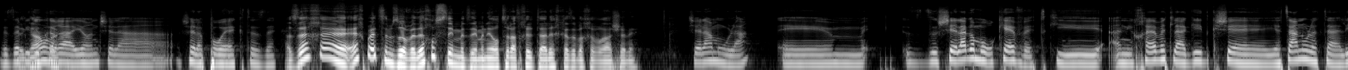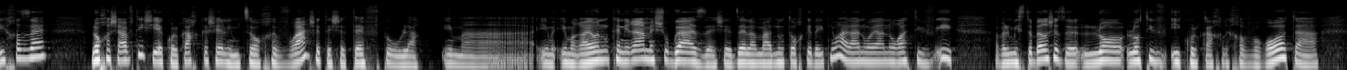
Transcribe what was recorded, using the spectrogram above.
וזה. בדיוק הרעיון של, ה, של הפרויקט הזה. אז איך, אה, איך בעצם זה עובד? איך עושים את זה אם אני רוצה להתחיל תהליך כזה בחברה שלי? שאלה מעולה. אמ, זו שאלה גם מורכבת, כי אני חייבת להגיד, כשיצאנו לתהליך הזה, לא חשבתי שיהיה כל כך קשה למצוא חברה שתשתף פעולה. עם, ה, עם, עם הרעיון כנראה המשוגע הזה, שאת זה למדנו תוך כדי תנועה, לנו היה נורא טבעי, אבל מסתבר שזה לא, לא טבעי כל כך לחברות.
